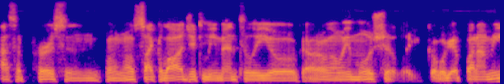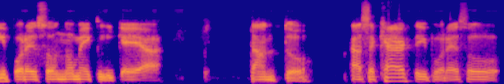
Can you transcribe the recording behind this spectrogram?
as a person, como psychologically, mentally, o, I don't know, emotionally, como que para mí, por eso no me cliquea tanto as a character y por eso,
